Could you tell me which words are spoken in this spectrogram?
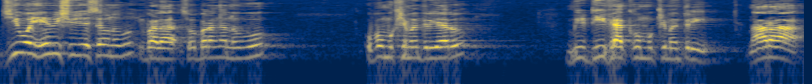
జియో ఏం ఇష్యూ చేసావు నువ్వు? ఇవాళ శుభ్రంగా నువ్వు ఉప ముఖ్యమంత్రి గారు మీ డీఫాకో ముఖ్యమంత్రి నారా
